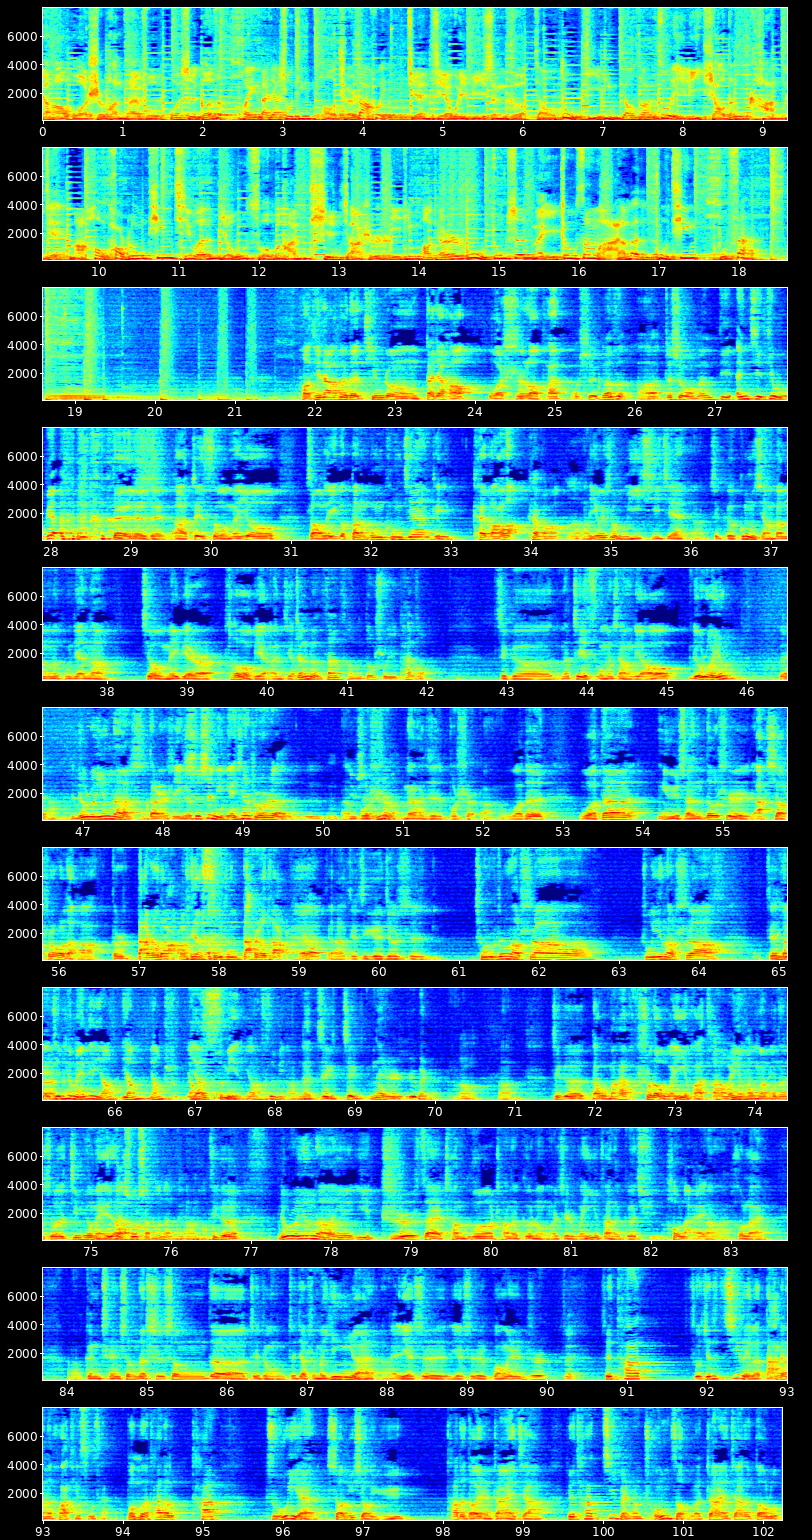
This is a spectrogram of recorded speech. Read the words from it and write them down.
家好，我是潘采夫，我是格子，欢迎大家收听跑题儿大会，见解未必深刻，角度一定刁钻，醉里挑灯看不见，马后炮中听奇闻，有所不谈天下事，一听跑题儿误终身。每周三晚，咱们不听不散。跑题大会的听众，大家好，我是老潘，我是格子。啊，这是我们第 N G 第五遍。对对对。啊，这次我们又找了一个办公空间给开房了，开房啊，因为是五一期间啊，这个共享办公的空间呢就没别人，特别安静，整整三层都属于潘总。这个那这次我们想聊刘若英。对啊，刘若英呢是当然是一个是是你年轻时候的女神是吗？那这不是啊，我的我的女神都是啊小时候的啊，都是大肉蛋儿，我们俗称大肉蛋儿。啊，就这个就是邱淑贞老师啊，朱茵老师啊，这演《金瓶梅》的杨杨杨杨思敏杨思敏啊，那这这那是日本人。嗯啊。这个，那我们还说到文艺话题啊，文艺话题，我们不能说《金瓶梅》都在说什么呢？啊，这个刘若英呢，因为一直在唱歌，唱的各种，而且是文艺范的歌曲。后来啊，后来啊，跟陈升的师生的这种，这叫什么姻缘，也是也是广为人知。对，所以他，我觉得积累了大量的话题素材，包括他的他主演《少女小鱼》，他的导演是张艾嘉。所以她基本上重走了张艾嘉的道路，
